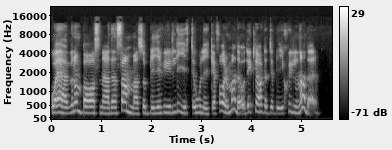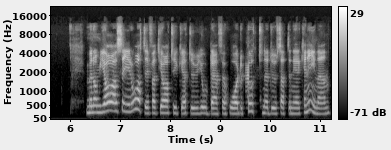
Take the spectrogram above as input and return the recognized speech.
Och även om basen är densamma så blir vi ju lite olika formade och det är klart att det blir skillnader. Men om jag säger åt dig för att jag tycker att du gjorde en för hård putt när du satte ner kaninen,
